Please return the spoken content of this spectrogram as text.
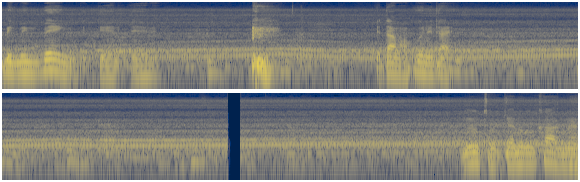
เบ่งเบ่งเบ่งเอ็นเอไปตามหาเพื่อนให้ได้ไม่ต้องสนใจลงข้างนะ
